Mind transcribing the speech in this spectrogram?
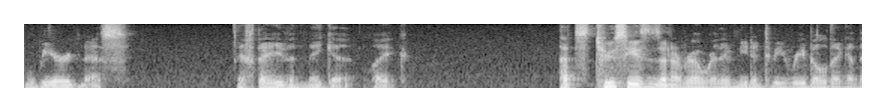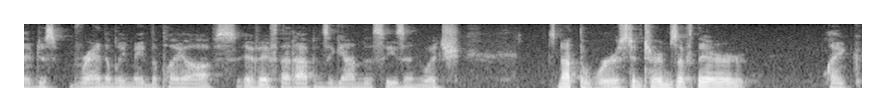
weirdness if they even make it. Like, that's two seasons in a row where they've needed to be rebuilding and they've just randomly made the playoffs. If if that happens again this season, which it's not the worst in terms of their like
